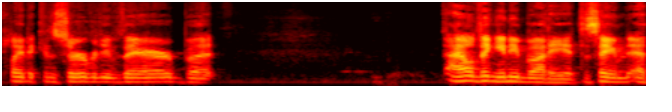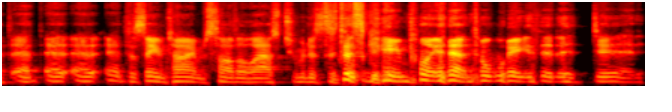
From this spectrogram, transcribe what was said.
played a conservative there, but I don't think anybody at the same at, at, at, at, the same time saw the last two minutes of this game playing out the way that it did,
